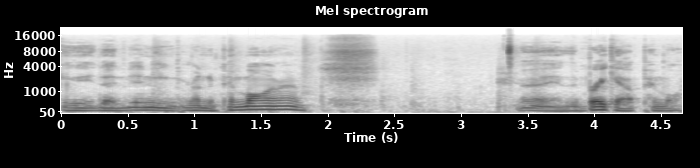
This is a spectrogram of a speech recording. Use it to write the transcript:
Didn't he run the pinball around? Uh, the breakout pinball.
